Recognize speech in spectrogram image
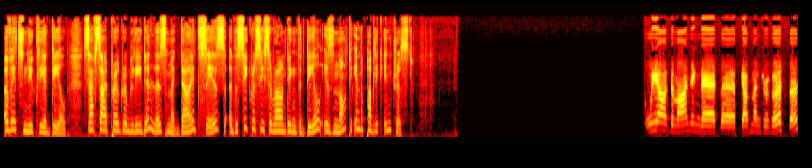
over its nuclear deal. SAFCEI program leader Liz McDaid says the secrecy surrounding the deal is not in the public interest. We are demanding that the government reverse this.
